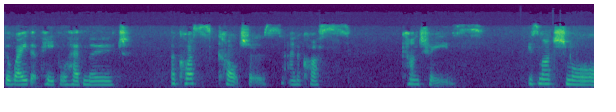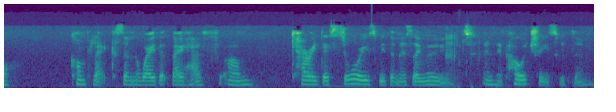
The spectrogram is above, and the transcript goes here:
the way that people have moved across cultures and across countries is much more complex and the way that they have um, carried their stories with them as they moved and their poetries with them.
